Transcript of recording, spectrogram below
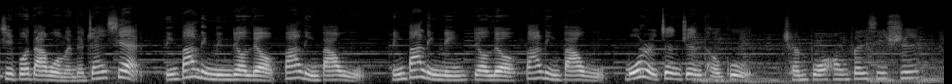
即拨打我们的专线零八零零六六八零八五零八零零六六八零八五摩尔证券投顾陈柏宏分析师。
